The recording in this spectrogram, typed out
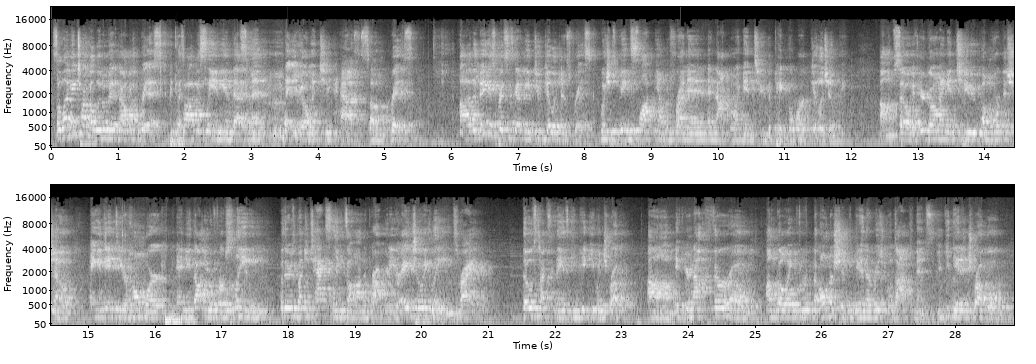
So let me talk a little bit about the risk, because obviously any investment that you go into has some risk. Uh, the biggest risk is going to be due diligence risk, which is being sloppy on the front end and not going into the paperwork diligently. Um, so if you're going into a mortgage note and you didn't do your homework and you thought you were first lien, but there's a bunch of tax liens on the property or HOA liens, right? those types of things can get you in trouble. Um, if you're not thorough on going through the ownership and getting the original documents, you can get in trouble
